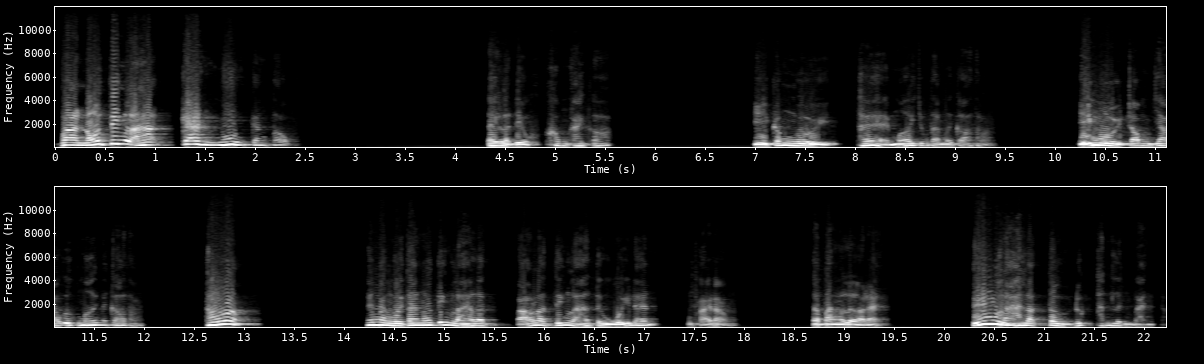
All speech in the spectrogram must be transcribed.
Và nói tiếng lạ càng nhiều càng tốt đây là điều không ai có. Chỉ có người thế hệ mới chúng ta mới có thôi. Chỉ người trong giao ước mới mới có thôi. Không thế mà người ta nói tiếng lạ là, bảo là tiếng lạ từ quỷ đến, không phải đâu. Ta tăng lừa đấy. Tiếng lạ là từ đức thánh linh ban cho.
